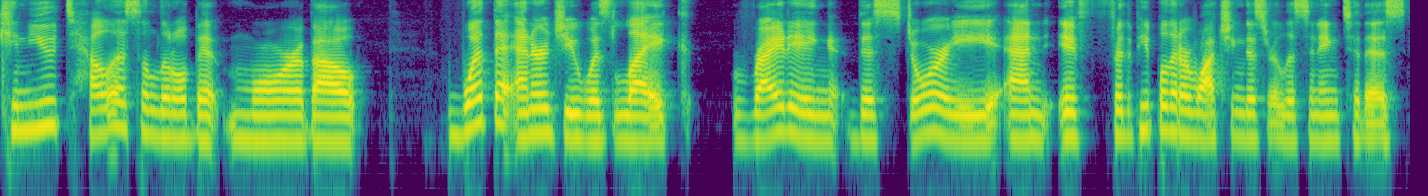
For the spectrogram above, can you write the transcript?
can you tell us a little bit more about what the energy was like writing this story? And if for the people that are watching this or listening to this,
